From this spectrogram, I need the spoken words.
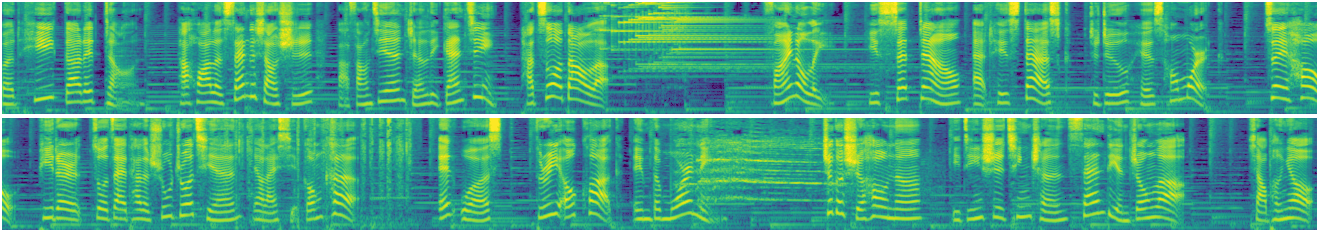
but he got it done. 他花了三个小时把房间整理干净，他做到了。Finally, he sat down at his desk to do his homework. 最后，Peter 坐在他的书桌前，要来写功课。It was three o'clock in the morning. 这个时候呢，已经是清晨三点钟了。小朋友，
